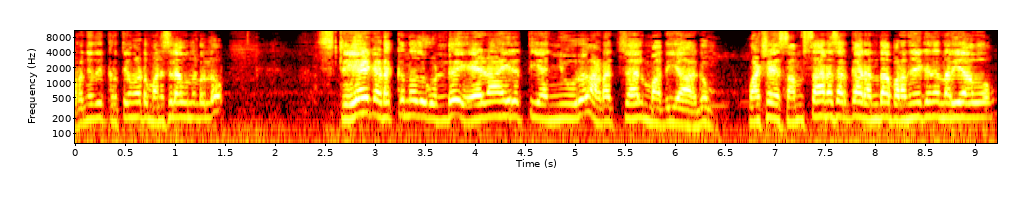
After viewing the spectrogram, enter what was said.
പറഞ്ഞത് കൃത്യമായിട്ട് മനസ്സിലാവുന്നുണ്ടല്ലോ? സ്റ്റേ കിടക്കുന്നത് കൊണ്ട് ഏഴായിരത്തി അഞ്ഞൂറ് അടച്ചാൽ മതിയാകും. പക്ഷേ സംസ്ഥാന സർക്കാർ എന്താ പറഞ്ഞേക്കുന്നതെന്ന് അറിയാവോ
